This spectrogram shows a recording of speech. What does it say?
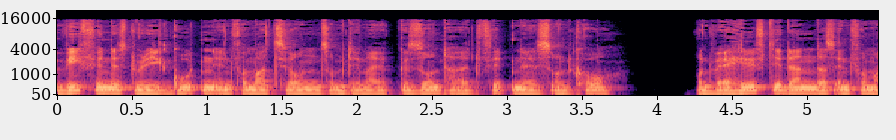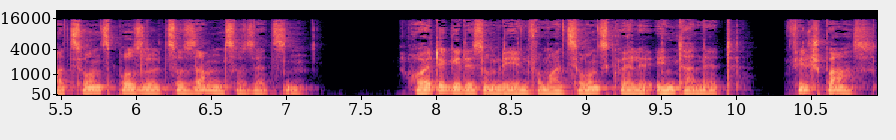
Wie findest du die guten Informationen zum Thema Gesundheit, Fitness und Co? Und wer hilft dir dann, das Informationspuzzle zusammenzusetzen? Heute geht es um die Informationsquelle Internet. Viel Spaß!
